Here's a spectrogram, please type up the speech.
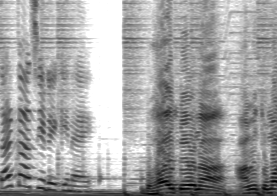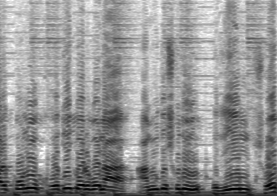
তার কাছে ডেকে নেয়। ভয় পেও না আমি তোমার কোনো ক্ষতি করব না আমি তো শুধু ঋণ শোধ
